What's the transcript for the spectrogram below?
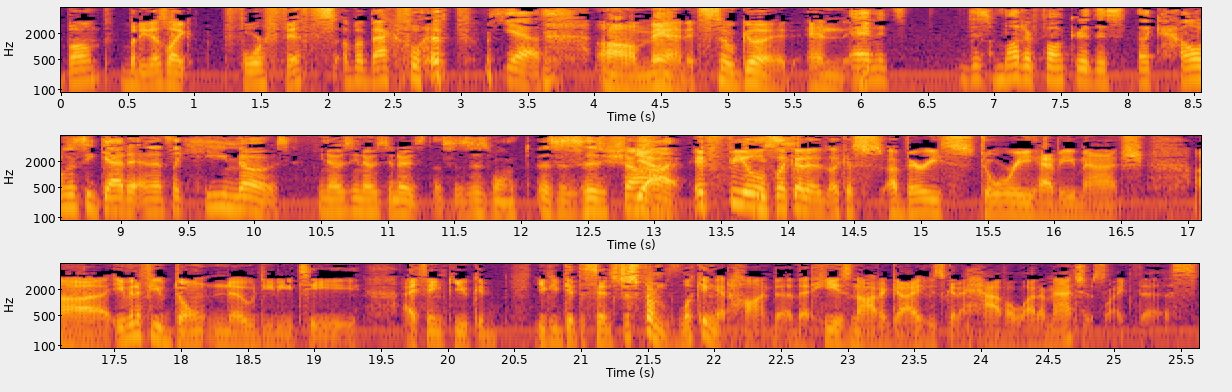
bump, but he does like four fifths of a backflip. Yes, oh man, it's so good. And, and he- it's this motherfucker. This like how does he get it? And it's like he knows, he knows, he knows, he knows. This is his one. This is his shot. yeah, it feels He's- like a like a, a very story heavy match. Uh, even if you don't know DDT, I think you could you could get the sense just from looking at Honda that he is not a guy who's going to have a lot of matches like this.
